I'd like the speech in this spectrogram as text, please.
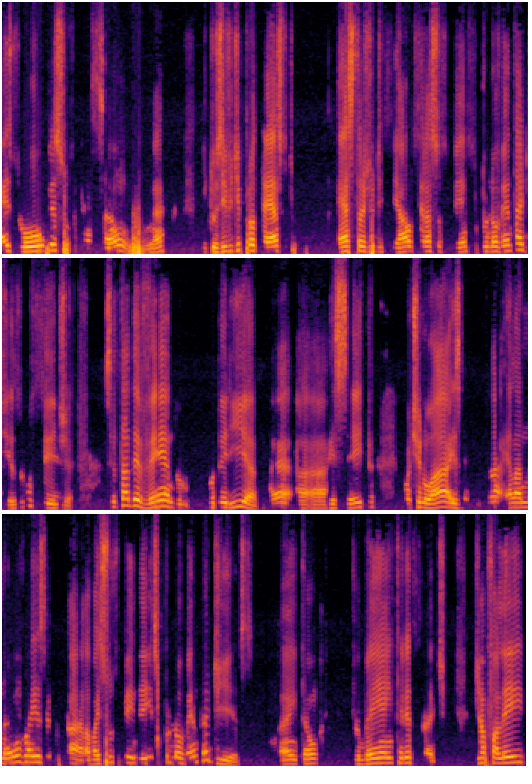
mas houve a suspensão, né? Inclusive de protesto extrajudicial será suspenso por 90 dias, ou seja, você está devendo, poderia né, a, Receita continuar a executar, ela não vai executar, ela vai suspender isso por 90 dias. Né? Então, também é interessante. Já falei,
